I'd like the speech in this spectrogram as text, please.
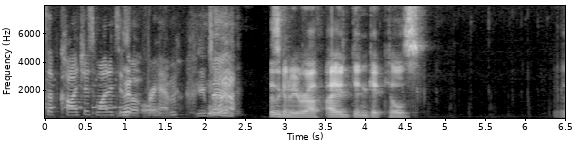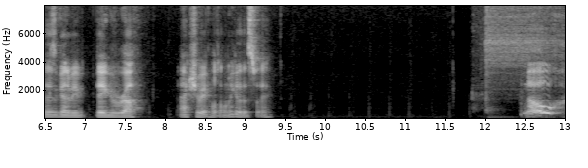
subconscious wanted to That- vote for him. He Same. won. This is gonna be rough. I didn't get kills. This is gonna be big rough. Actually, wait, hold on. Let me go this way. No.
